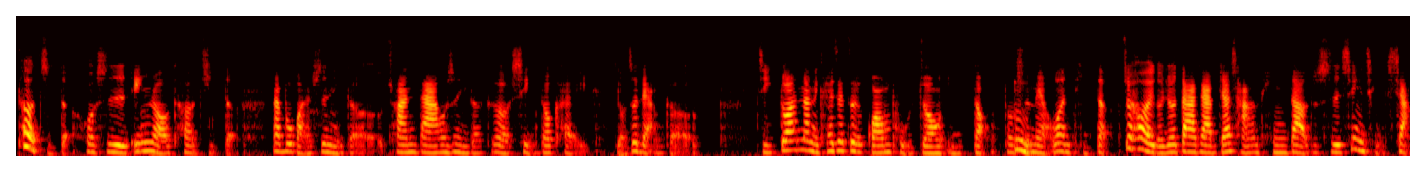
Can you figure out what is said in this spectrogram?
特质的，或是阴柔特质的。那不管是你的穿搭或是你的个性，都可以有这两个极端。那你可以在这个光谱中移动，都是没有问题的。最后一个就是大家比较常听到，就是性倾向，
